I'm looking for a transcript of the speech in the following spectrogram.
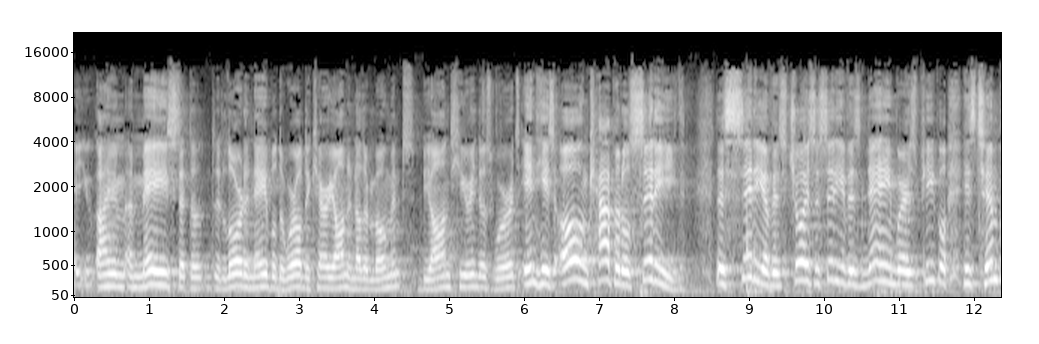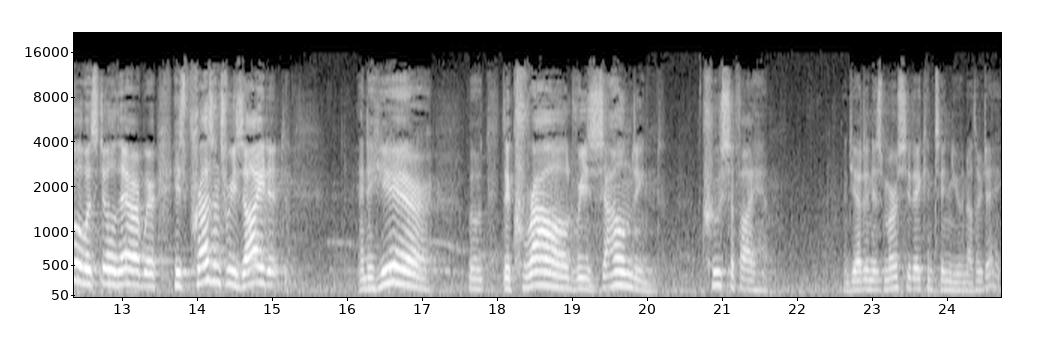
I am amazed that the, the Lord enabled the world to carry on another moment beyond hearing those words in His own capital city, the city of His choice, the city of His name, where His people, His temple was still there, where His presence resided. And to hear the crowd resounding, Crucify Him. And yet, in His mercy, they continue another day.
